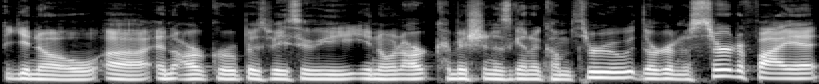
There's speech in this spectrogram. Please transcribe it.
you know, uh, an art group is basically, you know, an art commission is going to come through. They're going to certify it,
